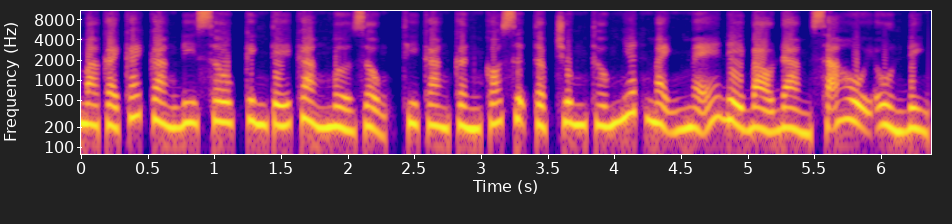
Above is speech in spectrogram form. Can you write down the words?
mà cải cách càng đi sâu, kinh tế càng mở rộng thì càng cần có sự tập trung thống nhất mạnh mẽ để bảo đảm xã hội ổn định.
